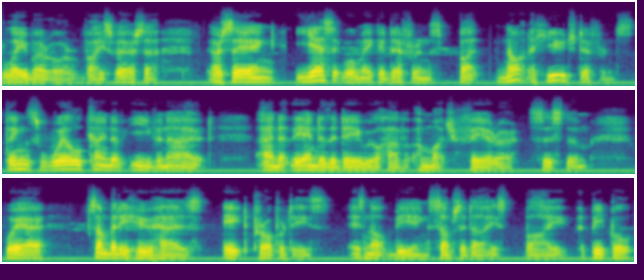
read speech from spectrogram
Labour or vice versa, are saying, yes, it will make a difference, but not a huge difference. Things will kind of even out, and at the end of the day, we'll have a much fairer system where somebody who has eight properties is not being subsidized by the people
